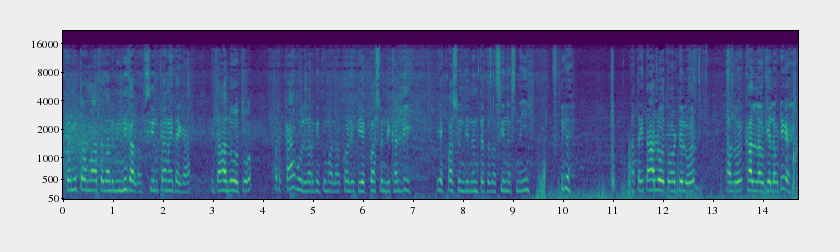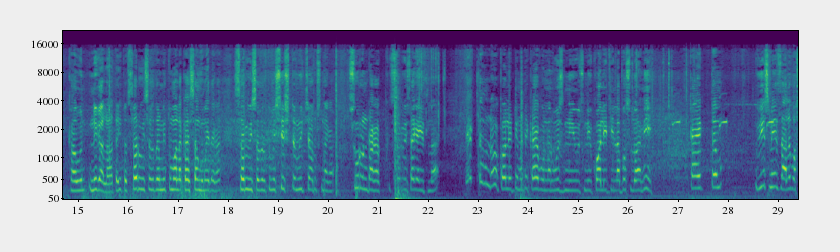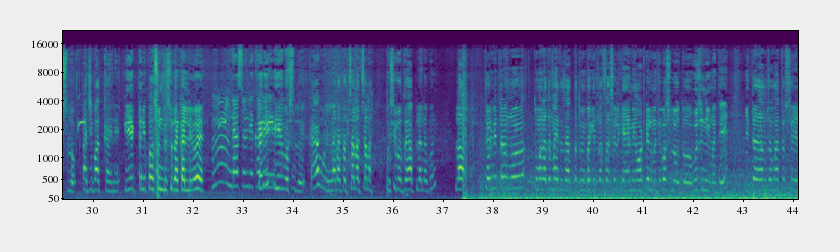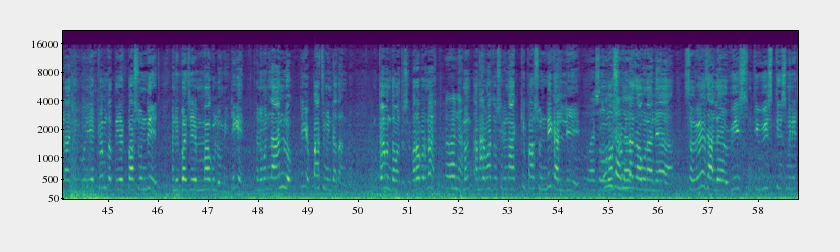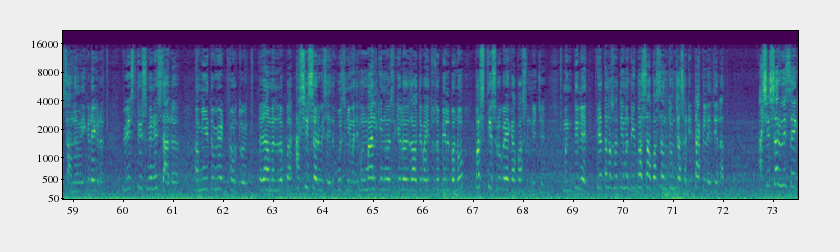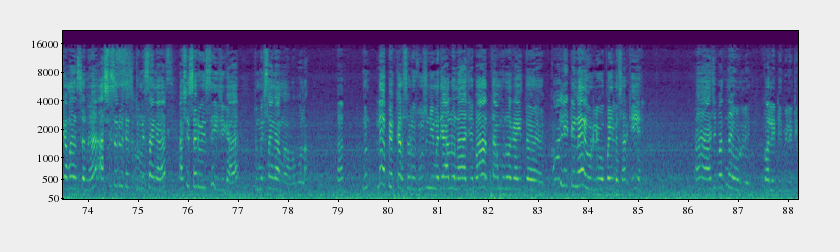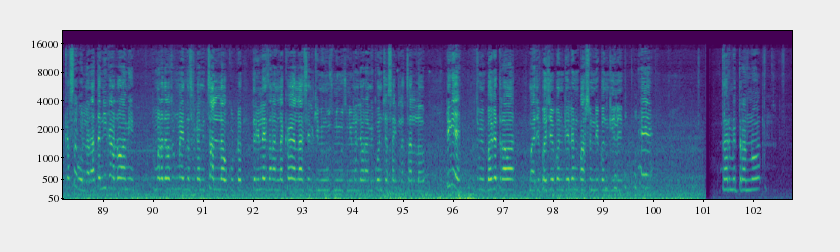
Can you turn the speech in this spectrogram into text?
तर मित्रांनो आता झालं मी निघालो. सीन काय माहीत आहे का? इथं आलो होतो. तर काय बोलणार मी तुम्हाला? क्वालिटी एक पासूंदी खाल्ली. एक पासूंदी नंतर त्याचा सीनच नाही. ठीक आहे? आता इथं आलो होतो हॉटेलवर. आलोय खाल्ला गेलो ठीक आहे? खाऊन निघालो. आता इथं सर्व्हिस तर मी तुम्हाला काय सांगू माहिती आहे का? सर्व्हिस जर तुम्ही सिस्टम विचारूच नका. सोडून टाका सर्व्हिस आहे का इथला? एकदम लो क्वालिटीमध्ये काय बोलणार? उजनी उजनी क्वालिटीला बसलो आम्ही. काय एकदम वीस मिनिट झालं बसलो. अजिबात काय नाही. एक तरी पासून सुद्धा खाल्ली होय? तरी हे बसलोय. काय बोलणार? आता चला चला. उशीर होतोय आपल्याला पण. लाव तर मित्रांनो तुम्हाला तर माहितच आता तुम्ही बघितलंच असेल की आम्ही हॉटेलमध्ये बसलो होतो उजनीमध्ये. इथं आमच्या मातोश्रीला आधी एक काम जातं एक पासून दे आणि भजे मागवलो मी ठीक आहे? त्यानं म्हणलं आणलो ठीक आहे पाच मिनिटात आणलो. काय म्हणता मातोश्री बरोबर ना? हो मग आमच्या मातोश्रीनं अख्खी पासून काढली. वॉशरूमला. जाऊन आल्या. सगळं झालं वीस ती वीस तीस मिनिट झालं इकडे इकडं. वीस तीस मिनिट झालं. आम्ही इथं वेट करतोय. त्याच्या म्हणलं "प- अशी सर्व्हिस आहे उजनीमध्ये. मग मालकीनं असं केलं जाऊ दे बाई तुझं बिल बनव. पस्तीस रुपये एकापासून दिचे. मग दिले. ते त्यांना स्वतः म्हणते बसा बसा आणि तुमच्यासाठी टाकले तिला अशी सर्व्हिस आहे का माणसानं? अशी सर्व्हिस आहे तुम्ही सांगा. अशी सर्व्हिस आहे जी का? तुम्ही सांगा मला बोला. मग लय बेकार सर्व्हिस उजनीमध्ये आलो ना अजिबात थांबू नका इथं. क्वालिटी नाही उरली हो पहिलं सारखी. हा अजिबात नाही उरली. क्वालिटी बिलिटी कसं बोलणार? आता निघालो आम्ही. तुम्हाला तर अजून माहीत नसेल का आम्ही चाललो कुठं? तरी लय जणांना कळालं असेल की मी उजनी उजनी म्हणल्यावर आम्ही कोणत्या साईडला चाललो? ठीक आहे? तुम्ही बघत राहा. माझे भजे पण केले आणि बासुंदी पण केली हे. तर मित्रांनो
